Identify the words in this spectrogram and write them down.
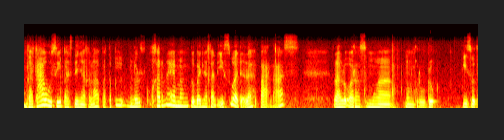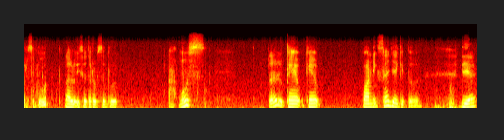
nggak tahu sih pastinya kenapa. Tapi menurutku karena emang kebanyakan isu adalah panas lalu orang semua menggeruduk isu tersebut lalu isu tersebut. Angus lalu kayak kayak ponik saja gitu. Dia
